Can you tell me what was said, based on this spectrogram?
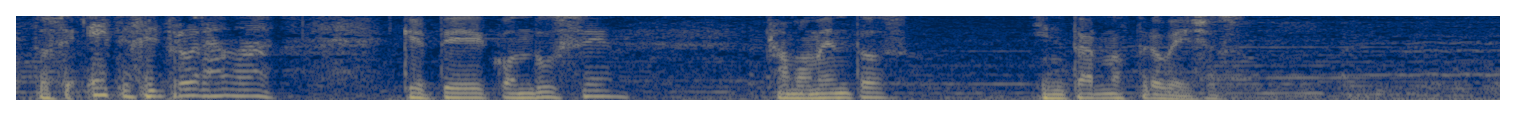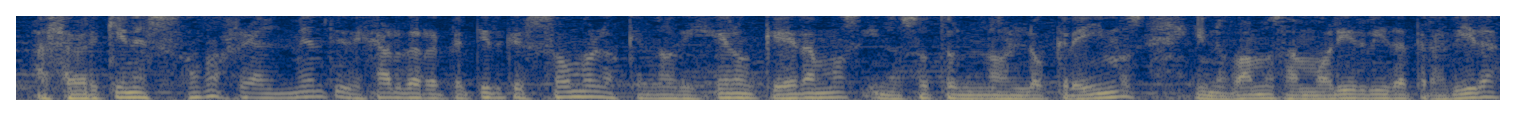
Entonces, este es el programa que te conduce a momentos internos pero bellos. A saber quiénes somos realmente y dejar de repetir que somos los que nos dijeron que éramos y nosotros nos lo creímos y nos vamos a morir vida tras vida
